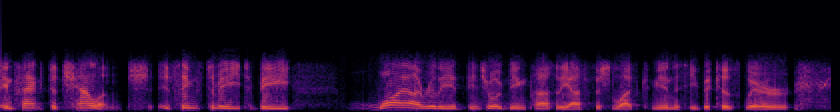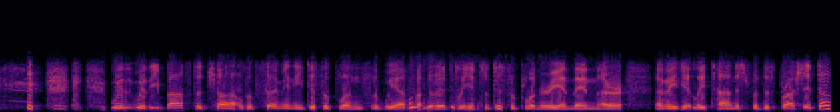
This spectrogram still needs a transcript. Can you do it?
in fact, a challenge. It seems to me to be why I really enjoy being part of the artificial life community because we're we're, we're the bastard child of so many disciplines that we are fundamentally interdisciplinary and then are immediately tarnished with this brush. It does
